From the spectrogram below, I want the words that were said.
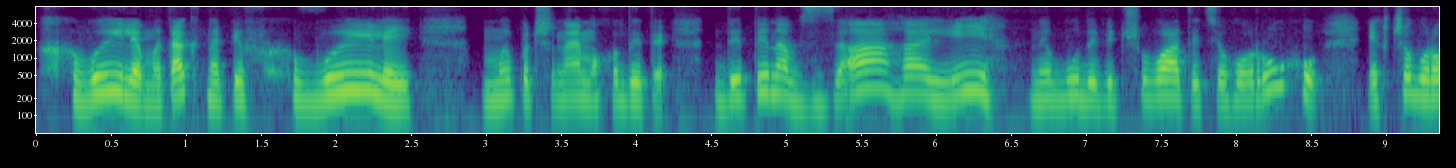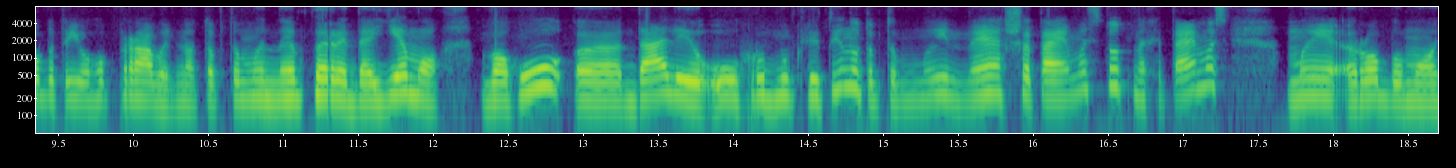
хвилями, так, напівхвилей ми починаємо ходити. Дитина взагалі не буде відчувати цього руху, якщо ви робите його правильно. Тобто ми не передаємо вагу е, далі у грудну клітину, тобто ми не шатаємось тут, не хитаємось, ми робимо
